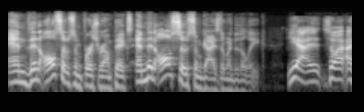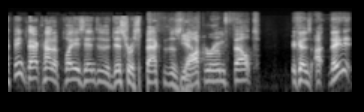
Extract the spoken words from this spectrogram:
and then also some first round picks and then also some guys that went to the league. Yeah, so I think that kind of plays into the disrespect that this yeah. locker room felt because they did.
